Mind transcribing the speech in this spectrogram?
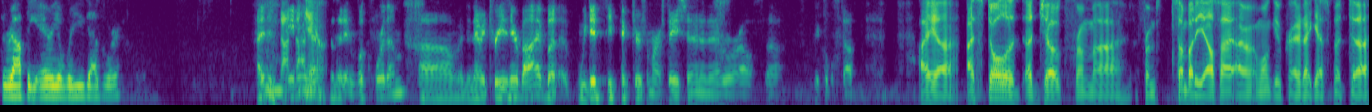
throughout the area where you guys were I didn't see any yeah. because I didn't look for them. Um, I didn't have any trees nearby, but we did see pictures from our station and everywhere else. Uh, pretty cool stuff. I uh, I stole a, a joke from uh, from somebody else. I, I won't give credit, I guess, but uh,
